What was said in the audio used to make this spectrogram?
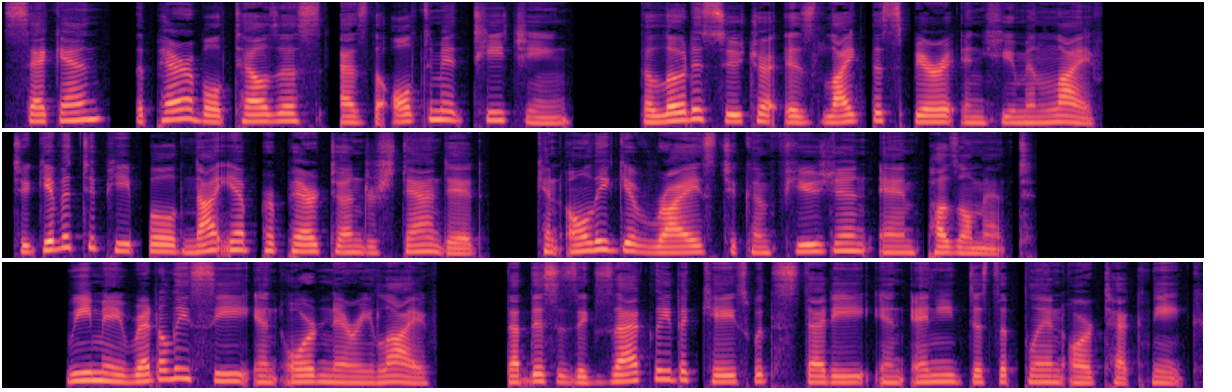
Second, the parable tells us as the ultimate teaching, the Lotus Sutra is like the spirit in human life. To give it to people not yet prepared to understand it can only give rise to confusion and puzzlement. We may readily see in ordinary life that this is exactly the case with study in any discipline or technique.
